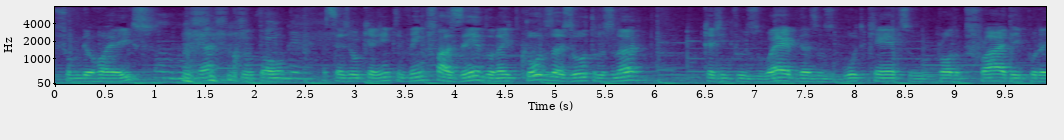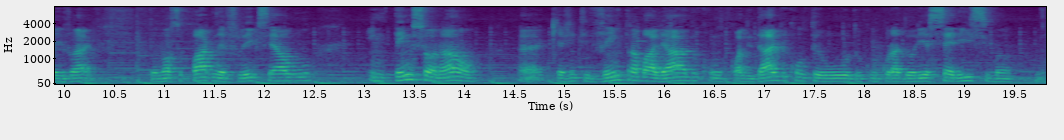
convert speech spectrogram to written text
Show Me The Roy é isso. Uhum. Né? Então, ou seja, o que a gente vem fazendo né, e todos os outros, né, que a gente os webinars, os bootcamps, o Product Friday e por aí vai. Então, o nosso partner Netflix é algo intencional é, que a gente vem trabalhado com qualidade de conteúdo, com curadoria seríssima, né,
